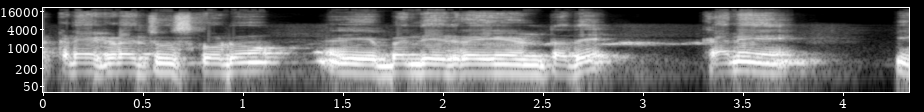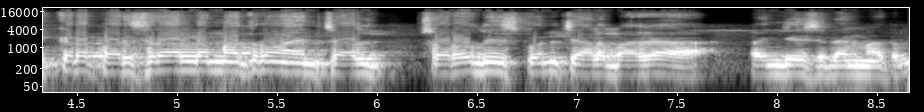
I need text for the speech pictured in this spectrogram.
అక్కడెక్కడ చూసుకోవడం ఇబ్బంది ఎదురై ఉంటుంది. కానీ ఇక్కడ పరిసరాల్లో మాత్రం ఆయన చాలా చొరవ తీసుకొని చాలా బాగా పనిచేశాడని మాత్రం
